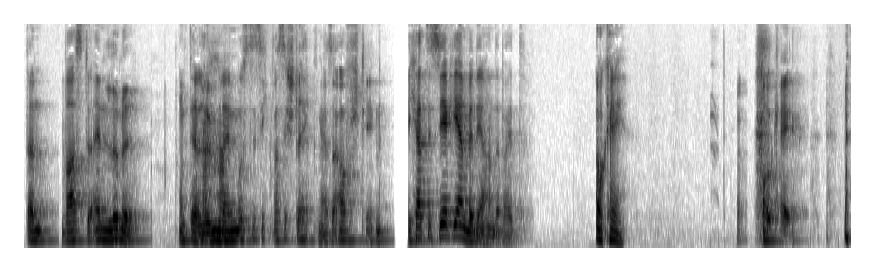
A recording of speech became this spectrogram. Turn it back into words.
dann warst du ein Lümmel. Und der Lümmlein musste sich quasi strecken, also aufstehen. Ich hatte sehr gern bei der Handarbeit. Okay. Okay.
